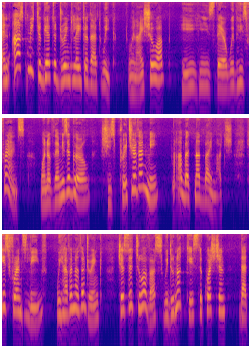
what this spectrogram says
and asked me to get a drink later that week. When I show up, he, he's there with his friends. One of them is a girl. She's prettier than me, ah, but not by much. His friends leave. We have another drink. Just the two of us. We do not kiss. The question that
